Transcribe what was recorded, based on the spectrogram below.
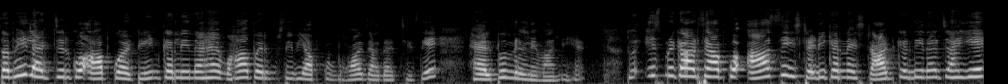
सभी लेक्चर को आपको अटेंड कर लेना है। वहाँ पर से भी आपको बहुत ज़्यादा अच्छे से हेल्प मिलने वाली है। तो इस प्रकार से आपको आज से स्टडी करना स्टार्ट कर देना चाहिए,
